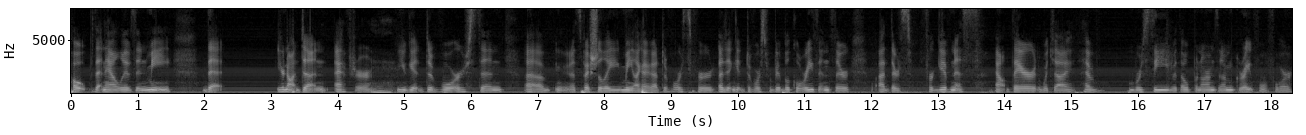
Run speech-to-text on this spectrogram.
hope that now lives in me that you're not done after mm. you get divorced and um, you know, especially me like i got divorced for i didn't get divorced for biblical reasons there uh, there's forgiveness out there which i have received with open arms and i'm grateful for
